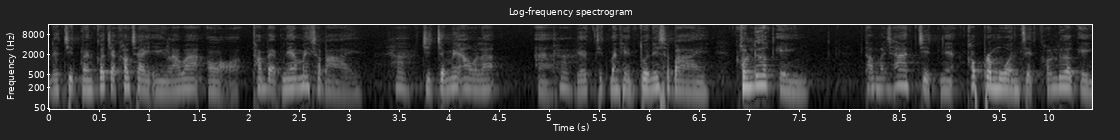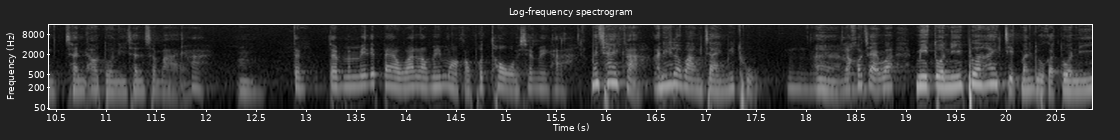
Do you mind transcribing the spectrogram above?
เดี๋ยวจิตมันก็จะเข้าใจเองแล้วว่าอ๋อทำแบบเนี้ยไม่สบายค่ะจิตจะไม่เอาละอ่าค่ะเดี๋ยวจิตมันเห็นตัวนี้สบายเขาเลือกเอง ธรรมชาติจิตเนี่ยเขาประมวลเสร็จเขาเลือกเอง ฉันเอาตัวนี้ฉันสบายค่ะอืมแต่แต่มันไม่ได้แปลว่าเราไม่เหมาะกับพุทโธใช่ไหมคะไม่ใช่ค่ะ อันนี้เราวางใจไม่ถูกอืมอ่าเราเข้าใจว่ามีตัวนี้เพื่อให้จิตมันอยู่กับตัวนี้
